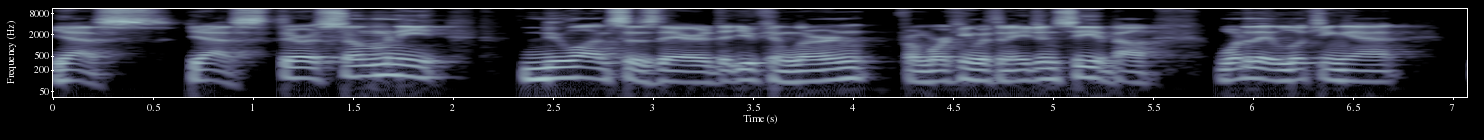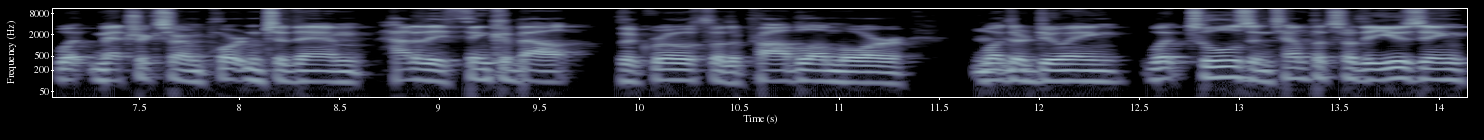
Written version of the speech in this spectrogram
Yes. Yes. There are so many nuances there that you can learn from working with an agency about what are they looking at, what metrics are important to them, how do they think about the growth or the problem or what mm-hmm. they're doing, what tools and templates are they using,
